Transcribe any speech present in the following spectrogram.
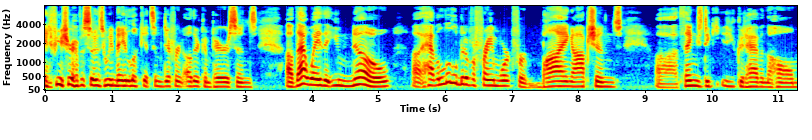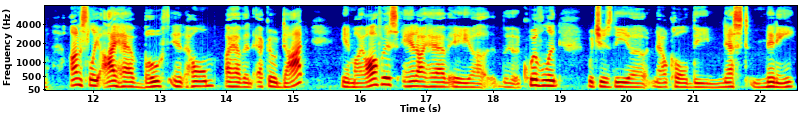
In future episodes we may look at some different other comparisons. Uh, that way that you know uh, have a little bit of a framework for buying options, uh, things to, you could have in the home. Honestly, I have both at home. I have an Echo Dot in my office, and I have a uh, the equivalent, which is the uh, now called the Nest Mini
